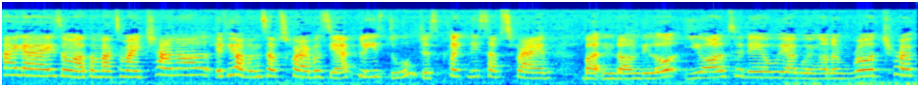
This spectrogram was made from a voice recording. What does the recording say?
Hi guys and welcome back to my channel. If you haven't subscribed us yet, please do. Just click the subscribe button down below. Y'all, today we are going on a road trip.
